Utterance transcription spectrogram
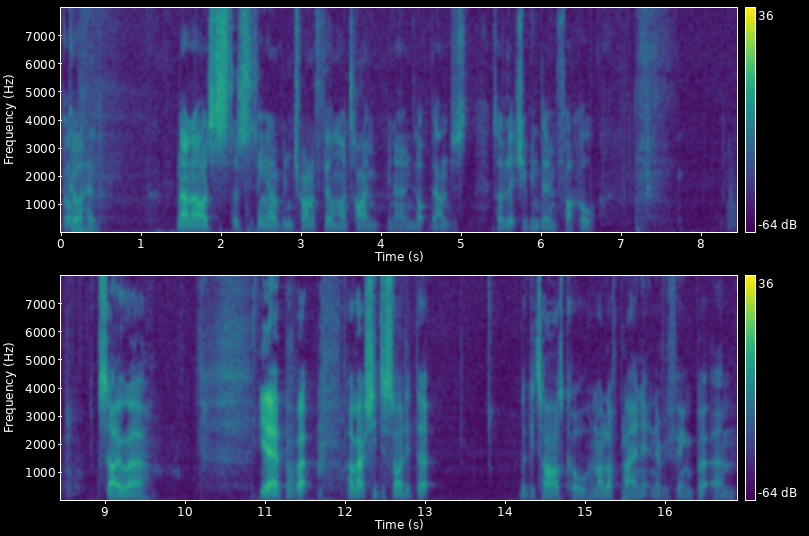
Go, Go ahead. No, no. I was just, I was just thinking. I've been trying to fill my time, you know, in lockdown, just because I've literally been doing fuck all. So, uh, yeah, but I've actually decided that the guitar's cool and I love playing it and everything, but um,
